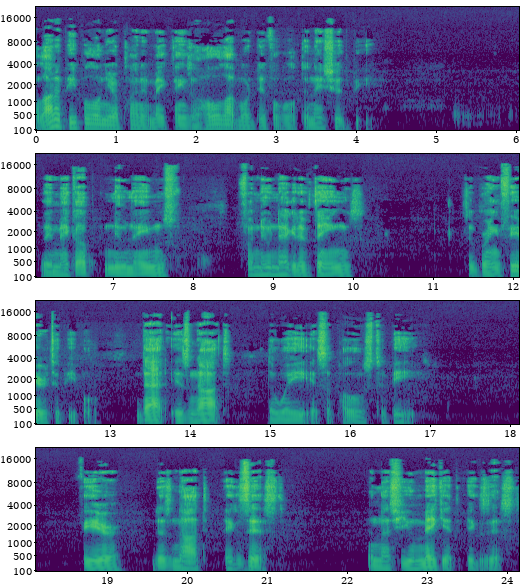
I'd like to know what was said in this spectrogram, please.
A lot of people on your planet make things a whole lot more difficult than they should be. They make up new names for new negative things to bring fear to people. That is not the way it's supposed to be. Fear does not exist unless you make it exist.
